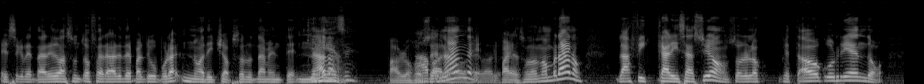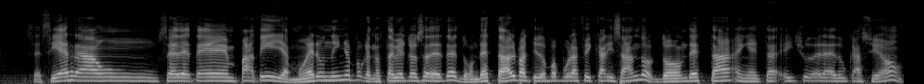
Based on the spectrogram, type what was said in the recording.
El secretario de Asuntos Federales del Partido Popular no ha dicho absolutamente nada. Pablo ah, José Hernández, para eso lo nombraron. La fiscalización sobre lo que estaba ocurriendo. Se cierra un CDT en Patillas, muere un niño porque no está abierto el CDT. ¿Dónde está el Partido Popular fiscalizando? ¿Dónde está en esta issue de la educación,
